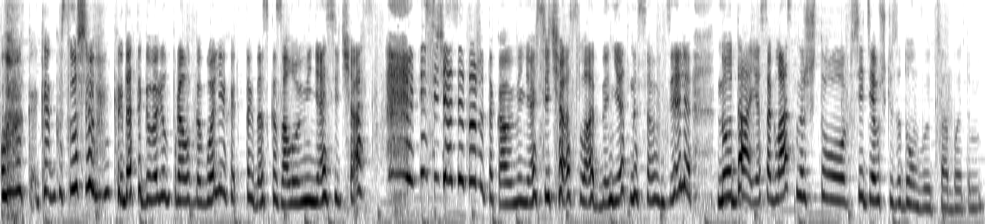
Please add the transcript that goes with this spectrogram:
Как, слушай, когда ты говорил про алкоголь, я тогда сказала у меня сейчас. И сейчас я тоже такая у меня сейчас. Ладно, нет, на самом деле. Но да, я согласна, что все девушки задумываются об этом.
